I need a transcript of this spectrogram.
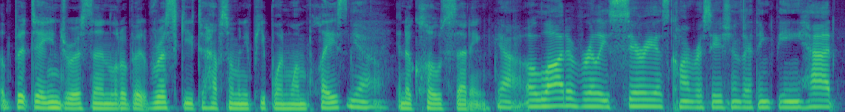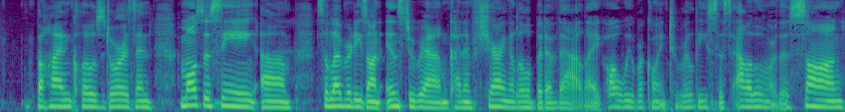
a bit dangerous and a little bit risky to have so many people in one place Yeah. in a closed setting. Yeah, a lot of really serious conversations, I think, being had behind closed doors. And I'm also seeing um, celebrities on Instagram kind of sharing a little bit of that, like, oh, we were going to release this album or this song,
